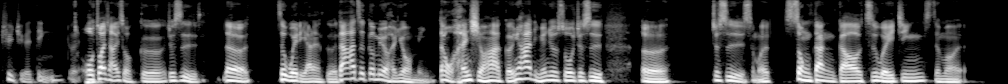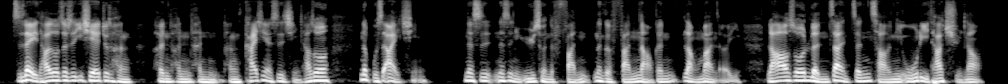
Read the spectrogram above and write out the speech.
去决定。对，我突然想一首歌，就是呃，这维里安的歌，但他这歌没有很有名，但我很喜欢他的歌，因为它里面就说就是呃，就是什么送蛋糕、织围巾什么之类的，他说这是一些就是很很很很很开心的事情。他说那不是爱情，那是那是你愚蠢的烦那个烦恼跟浪漫而已。然后他说冷战争吵，你无理他取闹，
